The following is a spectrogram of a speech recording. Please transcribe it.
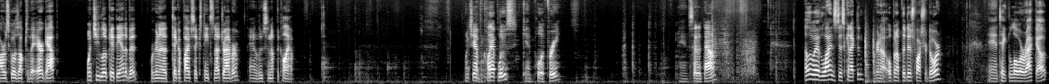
Ours goes up to the air gap. Once you locate the end of it, we're going to take a 5 16 nut driver and loosen up the clamp. Once you have the clamp loose, you can pull it free and set it down. Now that we have the lines disconnected, we're going to open up the dishwasher door and take the lower rack out.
